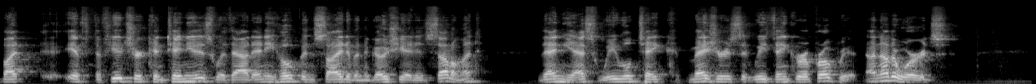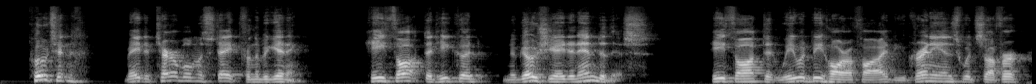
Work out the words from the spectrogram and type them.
But if the future continues without any hope in sight of a negotiated settlement, then yes, we will take measures that we think are appropriate. In other words, Putin made a terrible mistake from the beginning. He thought that he could negotiate an end to this. He thought that we would be horrified, the Ukrainians would suffer,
